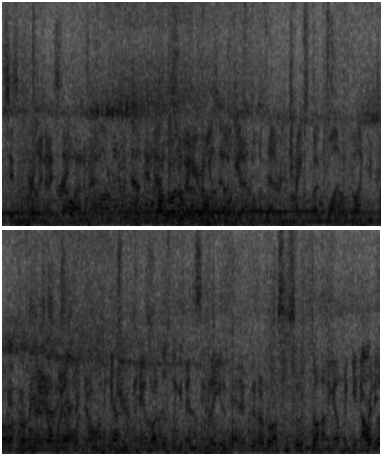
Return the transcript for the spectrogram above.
we're going to see some really nice stuff out of it. Also hearing is uh, our guest commentator in Chase Boat 1, bike controller for America. Andrew Campbell, I'm just looking at that speed of Luna Rossa is sort of dialing up and getting ready,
